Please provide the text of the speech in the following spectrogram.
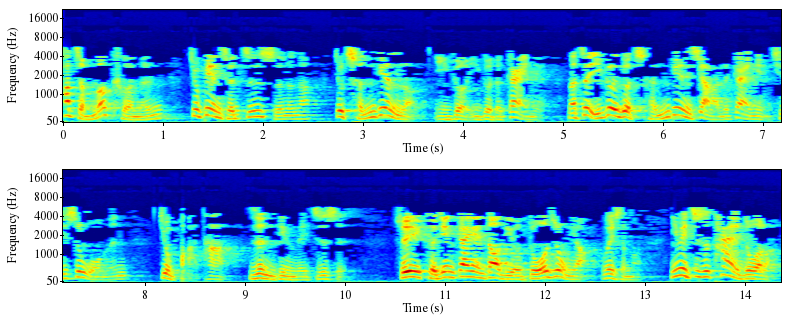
它怎么可能就变成知识了呢？就沉淀了一个一个的概念。那这一个个沉淀下来的概念，其实我们就把它认定为知识。所以可见概念到底有多重要？为什么？因为知识太多了，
